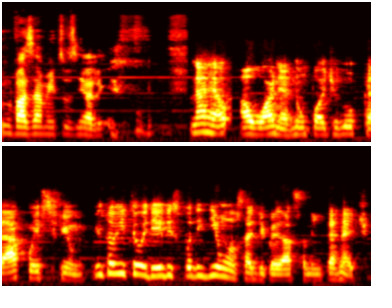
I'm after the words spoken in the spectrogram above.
um vazamentozinho ali. Na real, a Warner não pode lucrar com esse filme. Então, em teoria, eles poderiam lançar de graça na internet.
